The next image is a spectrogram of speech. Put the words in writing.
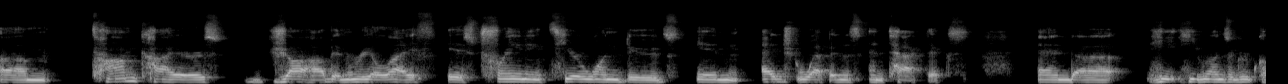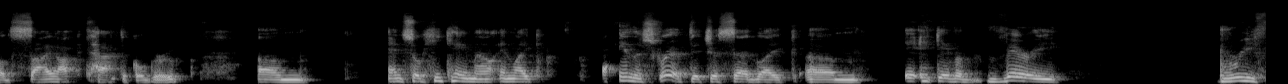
Um, Tom Kyer's job in real life is training tier one dudes in edged weapons and tactics. And uh, he he runs a group called SIOC Tactical Group. Um, and so he came out and like in the script, it just said like um, it, it gave a very brief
